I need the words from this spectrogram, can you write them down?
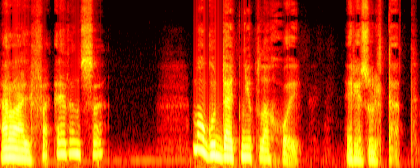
Ральфа Эванса могут дать неплохой результат.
